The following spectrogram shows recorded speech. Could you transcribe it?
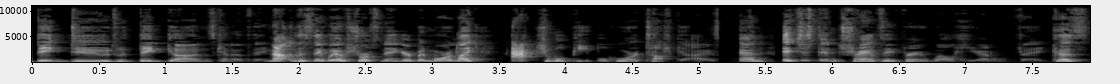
big dudes with big guns kind of thing. Not in the same way of Schwarzenegger, but more like actual people who are tough guys. And it just didn't translate very well here, I don't think. Because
